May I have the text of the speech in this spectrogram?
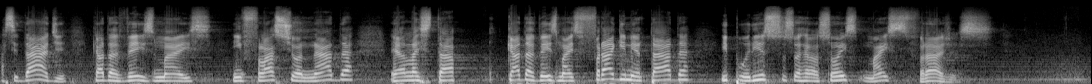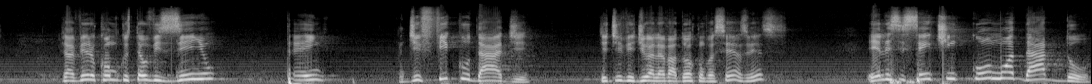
A cidade, cada vez mais inflacionada, ela está cada vez mais fragmentada e por isso suas relações mais frágeis. Já viram como que o teu vizinho tem dificuldade de dividir o elevador com você às vezes? Ele se sente incomodado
